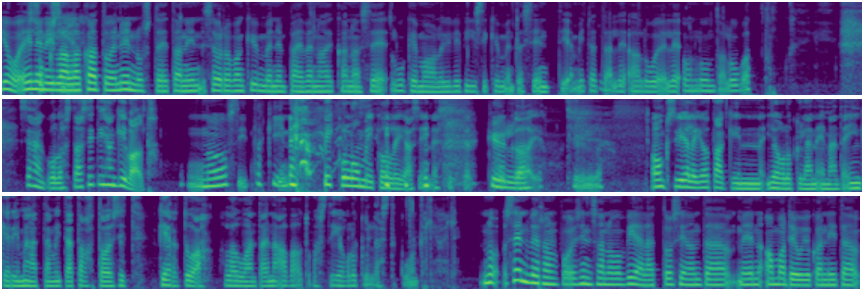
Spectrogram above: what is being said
Joo, eilen suksien. illalla katoin ennusteita, niin seuraavan kymmenen päivän aikana se lukema oli yli 50 senttiä, mitä tälle alueelle on lunta luvattu. Sehän kuulostaa sitten ihan kivalta. No sitäkin. Pikku lumikolia sinne sitten. kyllä, kyllä. Onko vielä jotakin joulukylän emäntä Inkeri Määttä, mitä tahtoisit kertoa lauantaina avautuvasti joulukylästä kuuntelijoille? No sen verran voisin sanoa vielä, että tosiaan tämä meidän Amadeu, joka niitä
